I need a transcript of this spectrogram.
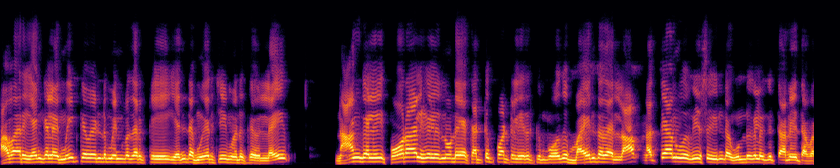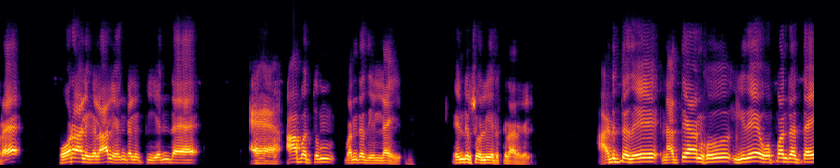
அவர் எங்களை மீட்க வேண்டும் என்பதற்கு எந்த முயற்சியும் எடுக்கவில்லை. நாங்கள் போராளிகளினுடைய கட்டுப்பாட்டில் இருக்கும்போது பயந்ததெல்லாம் நத்தியானுவு வீசுகின்ற குண்டுகளுக்குத்தானே தவிர போராளிகளால் எங்களுக்கு எந்த ஆபத்தும் வந்ததில்லை என்று சொல்லியிருக்கிறார்கள். அடுத்தது நத்தியான்கு இதே ஒப்பந்தத்தை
